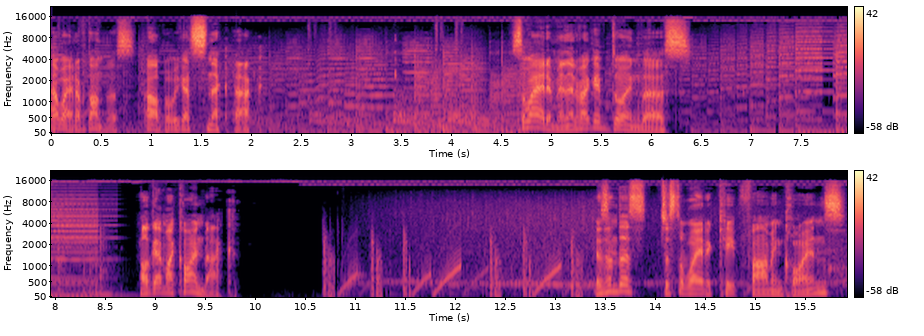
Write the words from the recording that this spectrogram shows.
Oh wait, I've done this. Oh, but we got Snack back. So wait a minute, if I keep doing this... I'll get my coin back. Isn't this just a way to keep farming coins?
